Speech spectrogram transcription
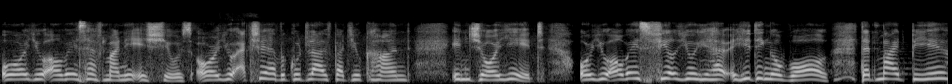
or you always have money issues, or you actually have a good life but you can't enjoy it, or you always feel you're hitting a wall, that might be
